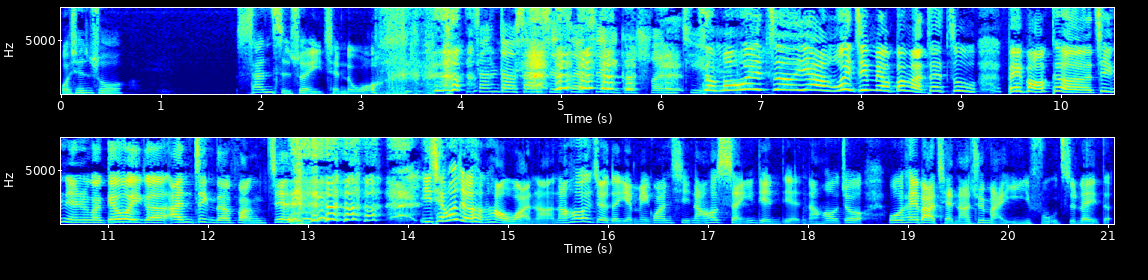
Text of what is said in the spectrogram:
我先说，三十岁以前的我，真的三十岁是一个分界，怎么会这样？我已经没有办法再住背包客青年旅馆，给我一个安静的房间。以前会觉得很好玩啊，然后会觉得也没关系，然后省一点点，然后就我可以把钱拿去买衣服之类的。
